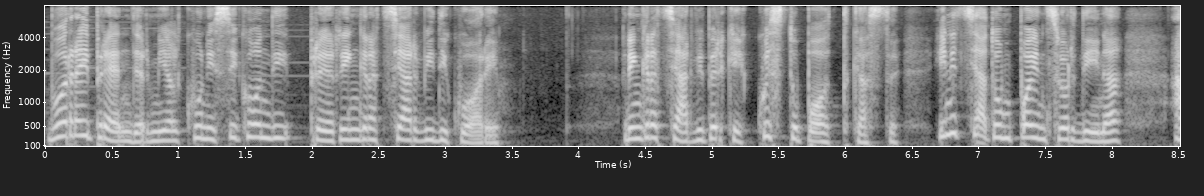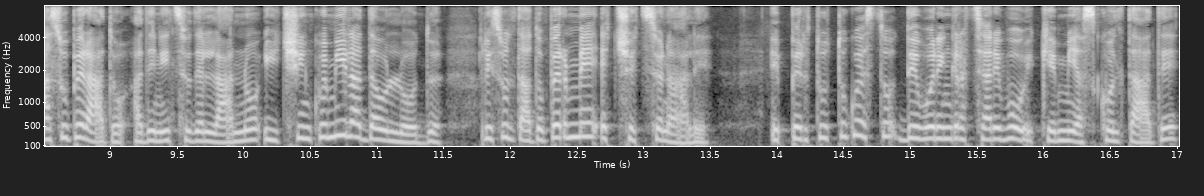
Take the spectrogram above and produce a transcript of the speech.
vorrei prendermi alcuni secondi per ringraziarvi di cuore. Ringraziarvi perché questo podcast, iniziato un po' in sordina, ha superato ad inizio dell'anno i 5.000 download, risultato per me eccezionale. E per tutto questo devo ringraziare voi che mi ascoltate,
